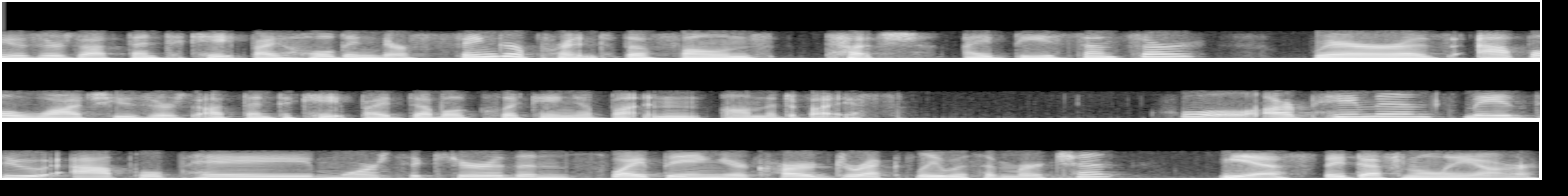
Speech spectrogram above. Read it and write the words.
users authenticate by holding their fingerprint to the phone's Touch ID sensor, whereas Apple Watch users authenticate by double clicking a button on the device. Cool. Are payments made through Apple Pay more secure than swiping your card directly with a merchant? Yes, they definitely are.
